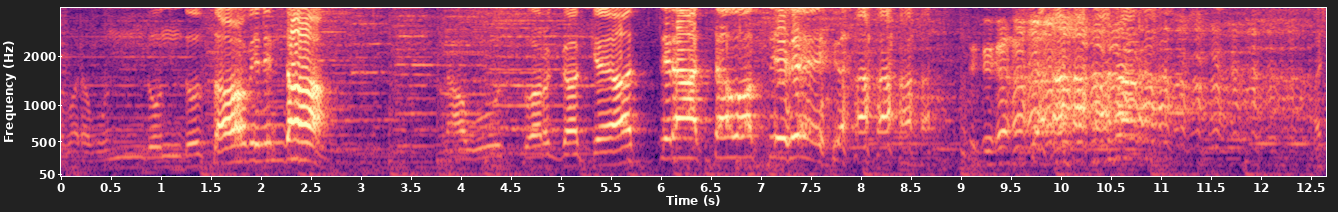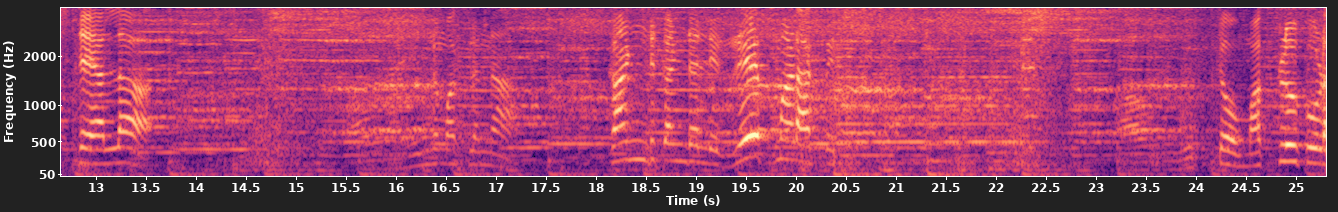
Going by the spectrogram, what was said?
ಅವರ ಒಂದೊಂದು ಸಾವಿನಿಂದ ನಾವು ಸ್ವರ್ಗಕ್ಕೆ ಹತ್ತಿರ ಆಗ್ತಾ ಹೋಗ್ತೀವಿ. ಅಷ್ಟೇ ಅಲ್ಲ. ಹೆಣ್ಣು ಮಕ್ಕಳನ್ನ ಕಂಡ್ ಕಂಡಲ್ಲಿ ರೇಪ್ ಮಾಡಾಕ್ಬೇಕು. ಹುಟ್ಟೋ ಮಕ್ಕಳು ಕೂಡ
